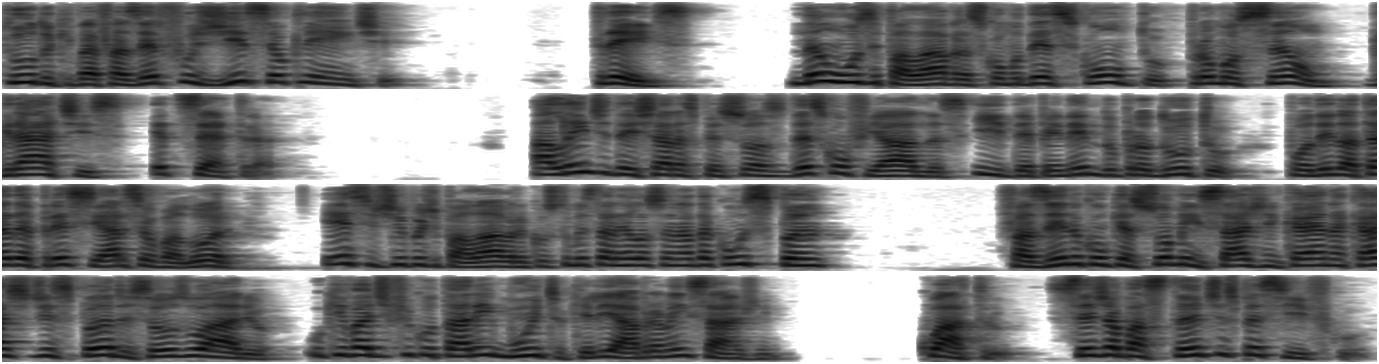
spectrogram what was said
Tudo que vai fazer fugir seu cliente. 3. Não use palavras como desconto, promoção, grátis, etc. Além de deixar as pessoas desconfiadas e, dependendo do produto, podendo até depreciar seu valor, esse tipo de palavra costuma estar relacionada com spam, fazendo com que a sua mensagem caia na caixa de spam de seu usuário, o que vai dificultar em muito que ele abra a mensagem. 4. Seja bastante específico.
